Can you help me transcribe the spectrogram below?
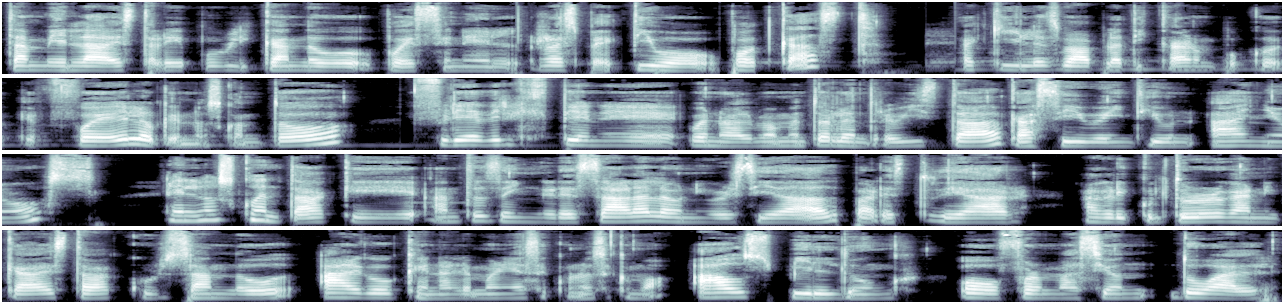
También la estaré publicando pues en el respectivo podcast. Aquí les va a platicar un poco de qué fue lo que nos contó Friedrich tiene, bueno, al momento de la entrevista, casi 21 años. Él nos cuenta que antes de ingresar a la universidad para estudiar agricultura orgánica estaba cursando algo que en Alemania se conoce como Ausbildung o formación dual.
